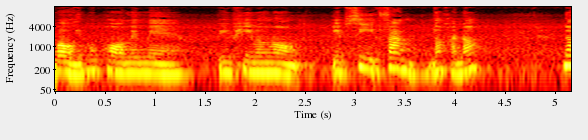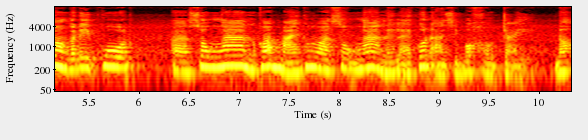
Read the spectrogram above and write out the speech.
บอกให้พ่อพ่อแม่แม่พี่พี่น้องน้องเอฟซีฟังเนาะค่ะเนาะน้องก็ได้โพสส่งงานความหมายคำว่าส่งงานหลาย ๆ คนอาจสิบ่เข้าใจเนาะ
